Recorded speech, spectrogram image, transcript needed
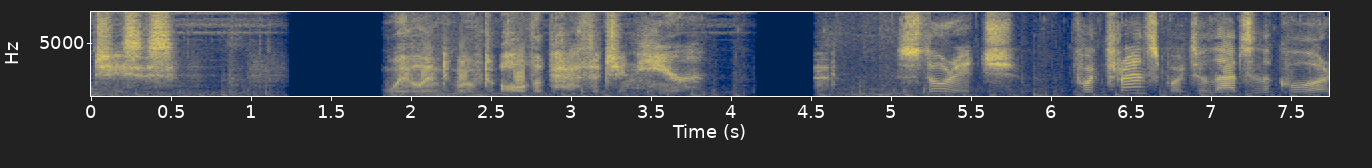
Jesus. Weyland moved all the pathogen here. Storage. For transport to labs in the core.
